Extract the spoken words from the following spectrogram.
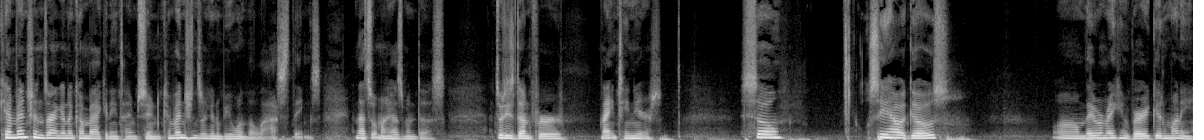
conventions aren't going to come back anytime soon. Conventions are going to be one of the last things. And that's what my husband does. That's what he's done for 19 years. So we'll see how it goes. Um, they were making very good money.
